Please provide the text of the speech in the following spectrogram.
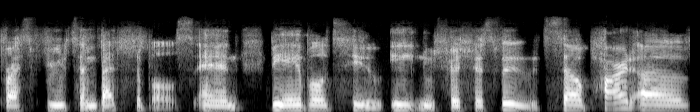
fresh fruits and vegetables and be able to eat nutritious foods. So, part of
